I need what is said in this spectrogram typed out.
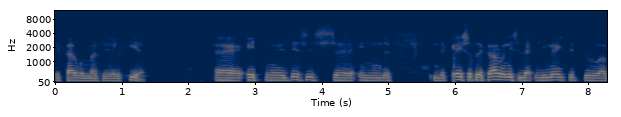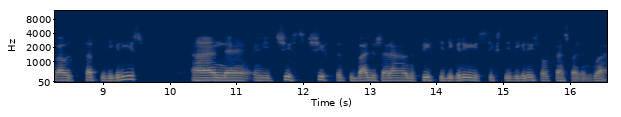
the carbon material here. it this is in the in the case of the carbon is limited to about 30 degrees and uh, it shifts, shifted to values around 50 degrees, 60 degrees for transparent one.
